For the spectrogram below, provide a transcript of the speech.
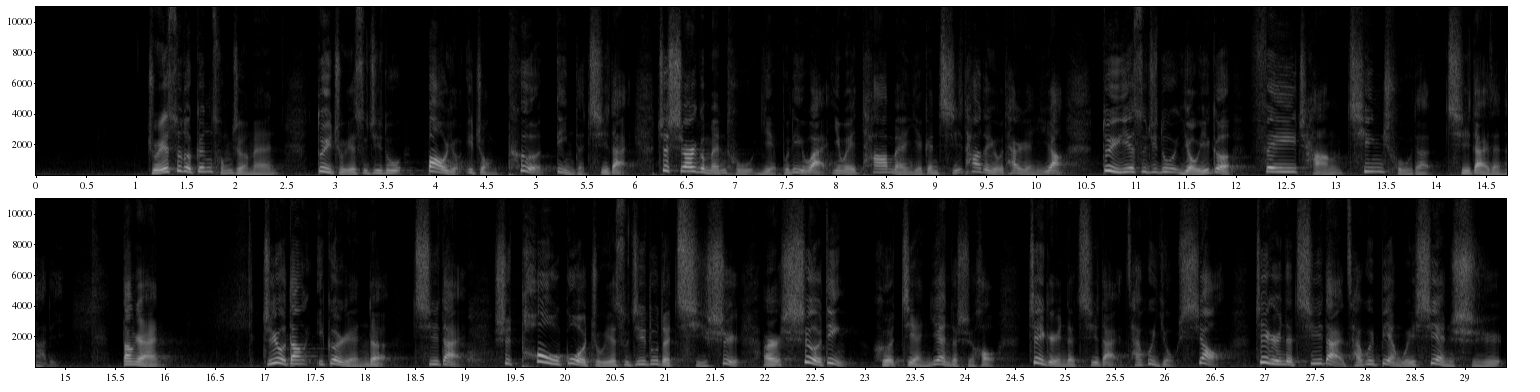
主耶稣的跟从者们对主耶稣基督抱有一种特定的期待，这十二个门徒也不例外，因为他们也跟其他的犹太人一样，对耶稣基督有一个非常清楚的期待在那里。当然。只有当一个人的期待是透过主耶稣基督的启示而设定和检验的时候，这个人的期待才会有效，这个人的期待才会变为现实。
